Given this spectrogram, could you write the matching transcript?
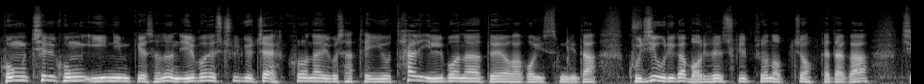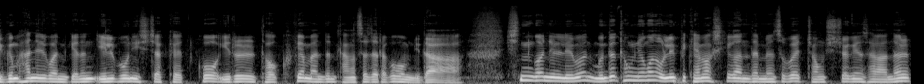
0702님께서는 일본의 수출 규제 코로나19 사태 이후 탈일본화 되어 가고 있습니다. 굳이 우리가 머리를 숙일 필요는 없죠. 게다가 지금 한일 관계는 일본이 시작했고 이를 더 크게 만든 당사자라고 봅니다. 신건일 님은 문 대통령은 올림픽 개막식에 간다면서 왜 정치적인 사안을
